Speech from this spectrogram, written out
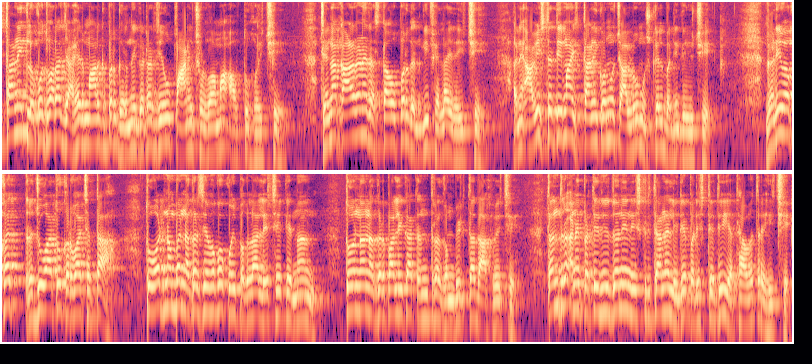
સ્થાનિક લોકો દ્વારા જાહેર માર્ગ પર ઘરની ગટર જેવું પાણી છોડવામાં આવતું હોય છે, જેના કારણે રસ્તાઓ પર ગંદકી ફેલાઈ રહી છે અને આવી સ્થિતિમાં સ્થાનિકોનું ચાલવું મુશ્કેલ બની ગયું છે. ઘણી વખત રજૂઆતો કરવા છતાં તો વોર્ડ નંબર નગરસેવકો કોઈ પગલાં લે છે કે ન તો ન નગરપાલિકા તંત્ર ગંભીરતા દાખવે છે. તંત્ર અને પ્રતિનિધિઓની નિષ્ક્રિયતાને લીધે પરિસ્થિતિ યથાવત રહી છે.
